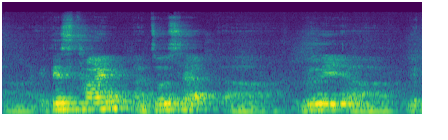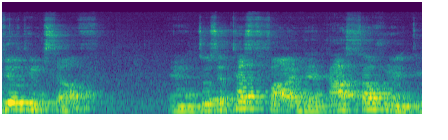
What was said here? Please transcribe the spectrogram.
uh, at this time, Joseph really revealed himself and Joseph testified that God's sovereignty.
